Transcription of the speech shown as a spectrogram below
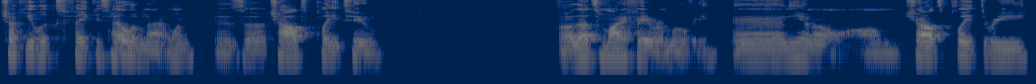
Chucky looks fake as hell in that one, is uh, Child's Play Two. Uh, that's my favorite movie, and you know, um, Child's Play Three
